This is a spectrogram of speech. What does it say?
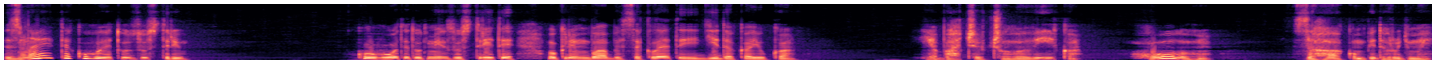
Знаєте, кого я тут зустрів? Кого ти тут міг зустріти, окрім баби секлети і діда каюка? Я бачив чоловіка, голого, з гаком під грудьми.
